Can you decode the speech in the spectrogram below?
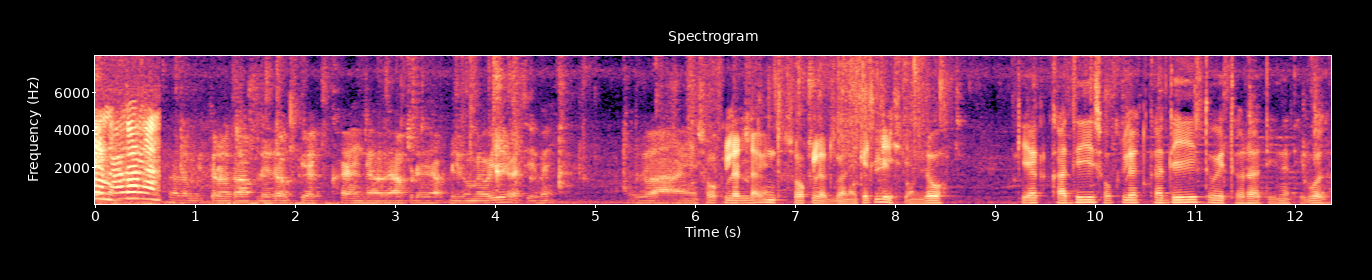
ચાલો મિત્રો તો આપણે જો કેક ખાઈને હવે આપણે આપણી રૂમે હોઈએ છીએ ભાઈ. જો આ ચોકલેટ લાવીને તો ચોકલેટ ગણે. કેટલી છે એમ? જો કેક ખાધી ચોકલેટ ખાધી તોય ધરાતી નથી. બોલો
